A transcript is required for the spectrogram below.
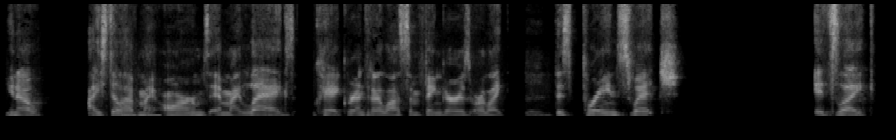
you know, I still have my arms and my legs. Okay, granted, I lost some fingers or like yeah. this brain switch. It's like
